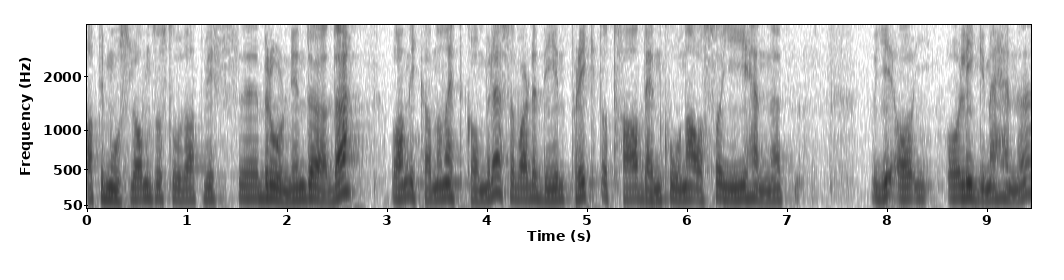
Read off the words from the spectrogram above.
at i Moseloven så sto det at hvis eh, broren din døde, og han ikke hadde noen etterkommere, så var det din plikt å ta den kona også og, gi henne, og, og, og ligge med henne,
